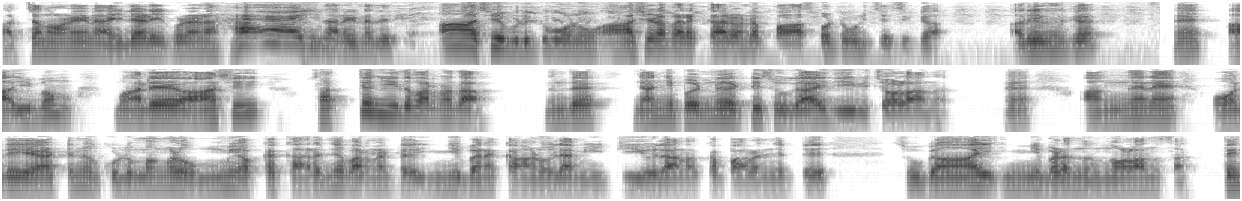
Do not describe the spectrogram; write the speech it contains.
പച്ച നോണയാണ്. അതിന്റെ ഇടയിൽ കൂടെയാണ് ഹായ് എന്ന് അറിയണത് ആശ എവിടേക്ക് പോണു? ആശയുടെ പരക്കാരോന്റെ പാസ്പോർട്ട് പിടിച്ചേക്ക അറിയോ നിങ്ങക്ക് ഏ? ആ ഇവൻ മറ്റേ ആശി സത്യം ചെയ്ത് പറഞ്ഞതാ. എന്ത്? ഞാൻ ഇനി പെണ്ണ് കെട്ടി സുഖമായി ജീവിച്ചോളാന്ന്. ഏ? അങ്ങനെ ഓന്റെ ഏട്ടനും കുടുംബങ്ങളും ഉമ്മയും ഒക്കെ കരഞ്ഞ് പറഞ്ഞിട്ട് ഇനി ഇവനെ കാണൂല മീറ്റ് ചെയ്യൂല എന്നൊക്കെ പറഞ്ഞിട്ട് സുഖമായി ഇനി ഇവിടെ നിന്നോളാന്ന് സത്യം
